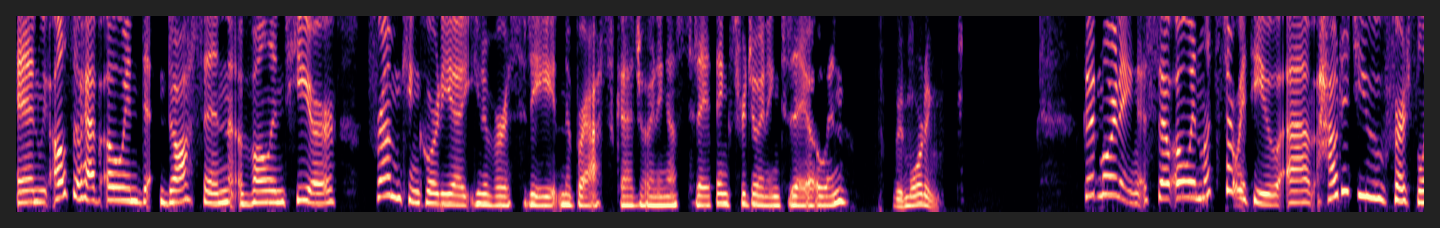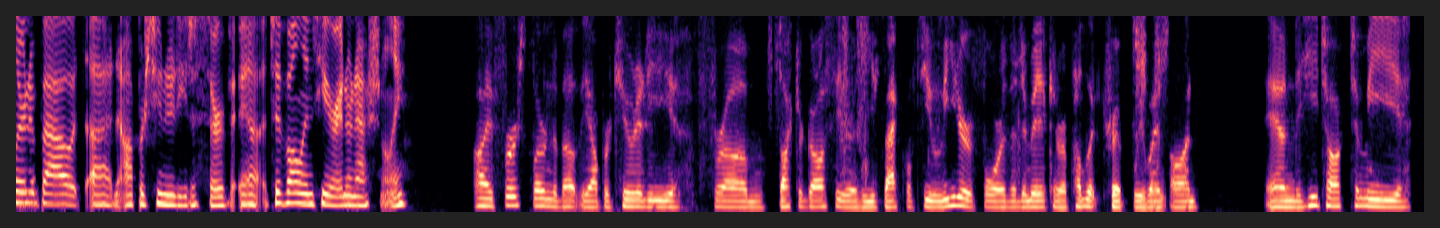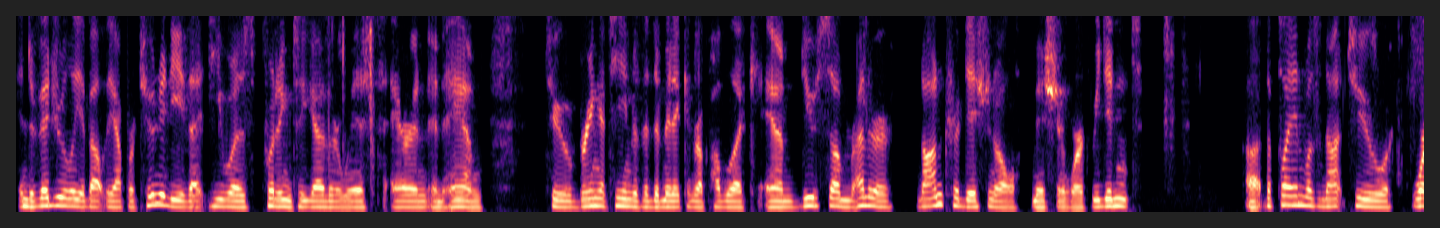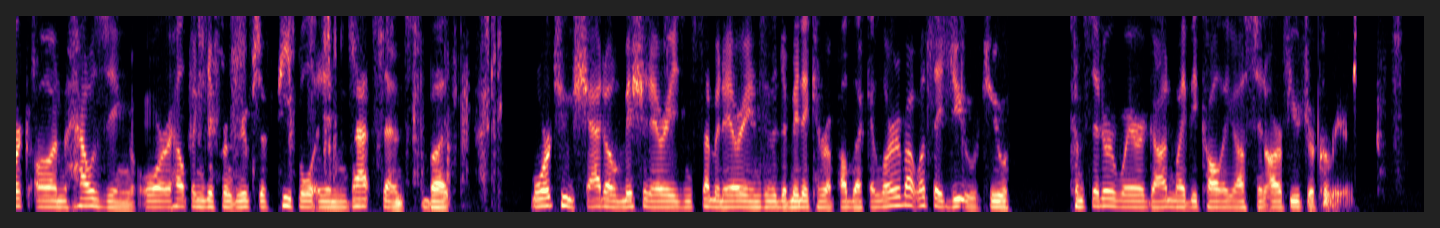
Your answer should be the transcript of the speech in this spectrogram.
And we also have Owen Dawson, a volunteer from Concordia University, Nebraska, joining us today. Thanks for joining today, Owen. Good morning. Good morning. So, Owen, let's start with you. Um, how did you first learn about uh, an opportunity to serve, uh, to volunteer internationally? I first learned about the opportunity from Dr. Gauthier, the faculty leader for the Dominican Republic trip we went on. And he talked to me individually about the opportunity that he was putting together with Erin and Anne to bring a team to the Dominican Republic and do some rather non traditional mission work. We didn't, uh, the plan was not to work on housing or helping different groups of people in that sense, but more to shadow missionaries and seminarians in the Dominican Republic and learn about what they do to consider where God might be calling us in our future careers.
